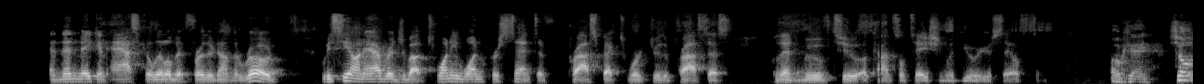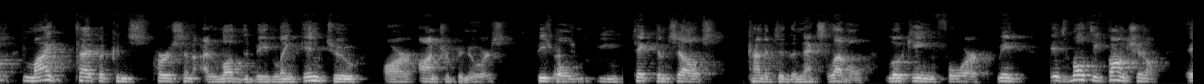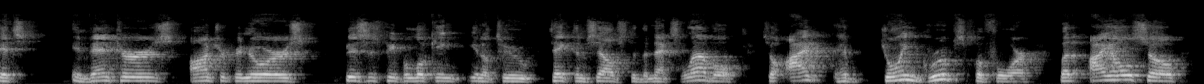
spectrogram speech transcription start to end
and then make an ask a little bit further down the road, we see on average about 21% of prospects work through the process then move to a consultation with you or your sales team. Okay. So my type of person I love to be linked into are entrepreneurs, people sure. looking take themselves kind of to the next level, looking for, I mean, it's multifunctional. It's inventors, entrepreneurs, business people looking, you know, to take themselves to the next level. So I have joined groups before, but I also,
